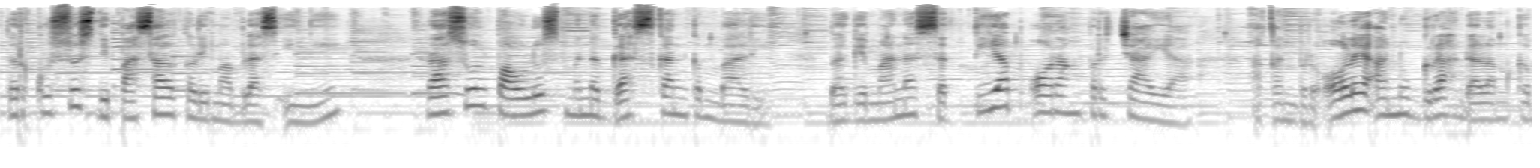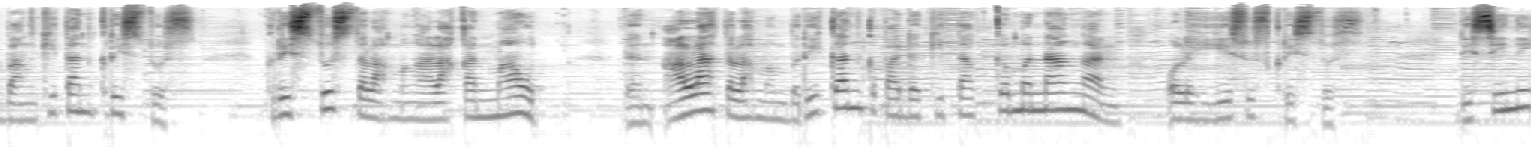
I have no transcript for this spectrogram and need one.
terkhusus di pasal ke-15 ini, Rasul Paulus menegaskan kembali bagaimana setiap orang percaya akan beroleh anugerah dalam kebangkitan Kristus. Kristus telah mengalahkan maut dan Allah telah memberikan kepada kita kemenangan oleh Yesus Kristus. Di sini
